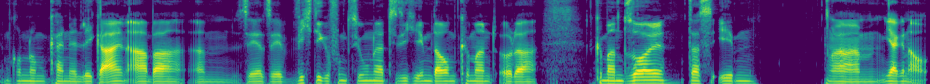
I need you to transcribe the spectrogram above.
im Grunde genommen keine legalen, aber ähm, sehr, sehr wichtige Funktionen hat, die sich eben darum kümmert oder kümmern soll, dass eben ähm, ja genau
